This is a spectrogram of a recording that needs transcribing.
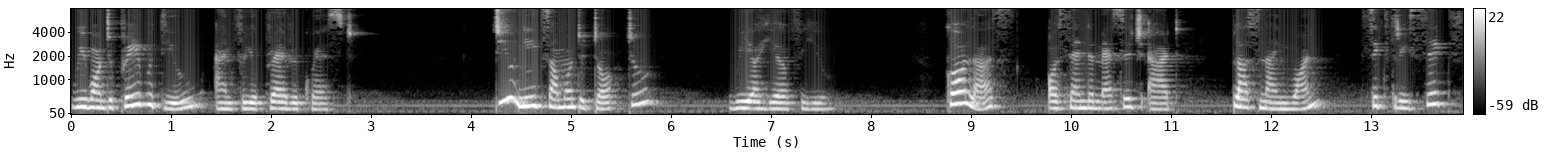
We want to pray with you and for your prayer request. Do you need someone to talk to? We are here for you. Call us or send a message at plus 91 636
